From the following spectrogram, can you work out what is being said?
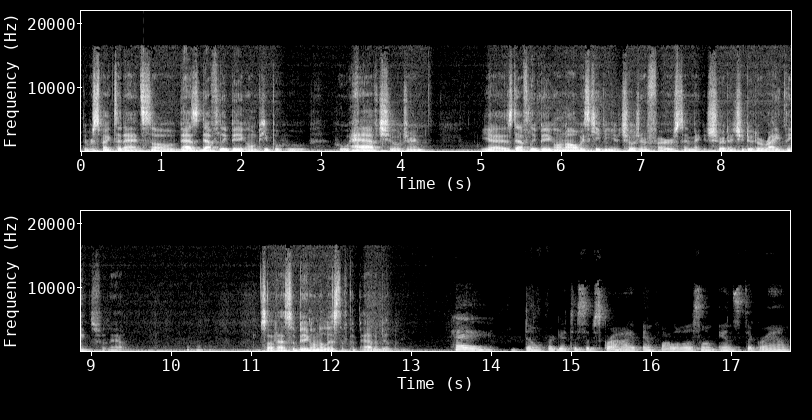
the respect to that. So that's definitely big on people who who have children. Yeah, it's definitely big on always keeping your children first and making sure that you do the right things for them. So that's a big on the list of compatibility. Hey, don't forget to subscribe and follow us on Instagram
